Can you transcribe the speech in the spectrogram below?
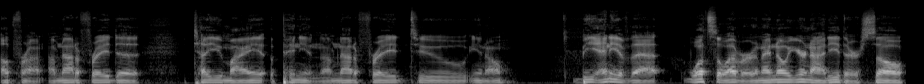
upfront. I'm not afraid to tell you my opinion. I'm not afraid to, you know, be any of that whatsoever. And I know you're not either. So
